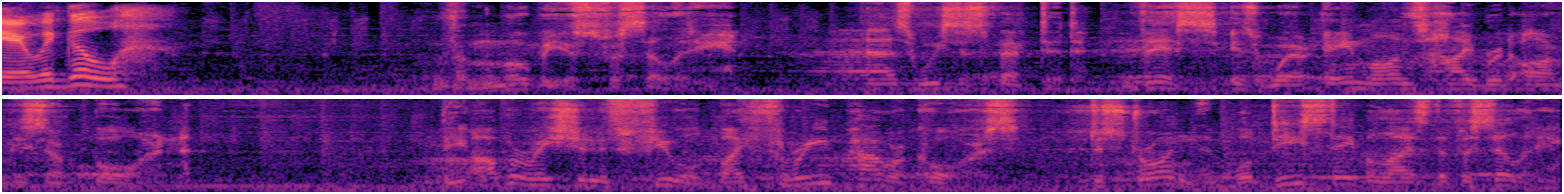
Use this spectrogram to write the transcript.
Here we go. The Moebius facility. As we suspected, this is where Amon's hybrid armies are born. The operation is fueled by three power cores. Destroying them will destabilize the facility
